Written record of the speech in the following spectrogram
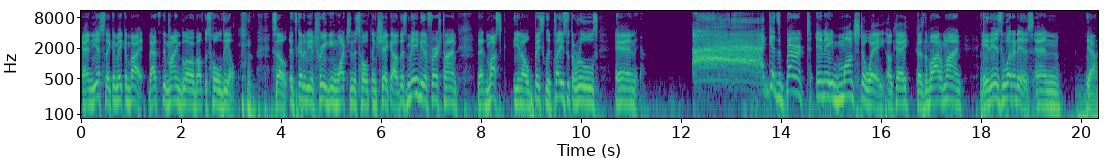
And yes, they can make him buy it. That's the mind blower about this whole deal. so it's going to be intriguing watching this whole thing shake out. This may be the first time that Musk, you know, basically plays with the rules and ah, gets burnt in a monster way, okay? Because the bottom line, it is what it is. And yeah.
